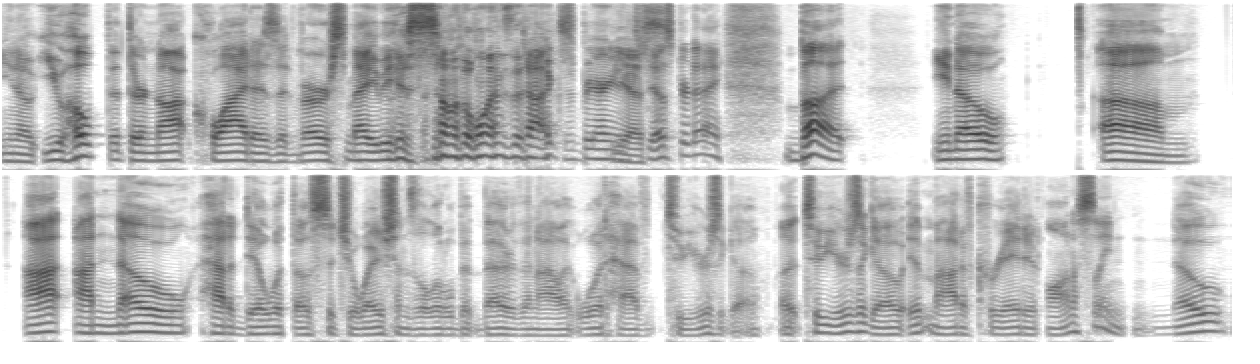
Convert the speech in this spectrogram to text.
You know you hope that they're not quite as adverse maybe as some of the ones that i experienced Yes. yesterday but you know um I I know how to deal with those situations a little bit better than I would have two years ago. Uh, two years ago, it might have created honestly no.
